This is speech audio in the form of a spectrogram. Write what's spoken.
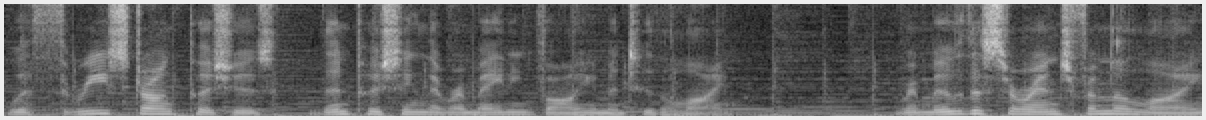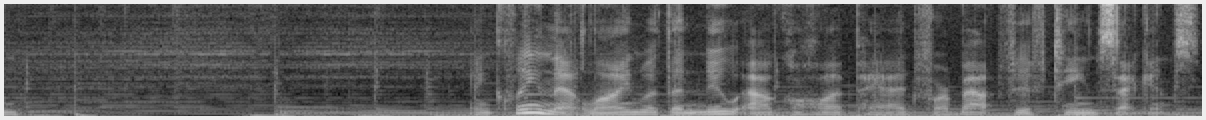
with three strong pushes, then pushing the remaining volume into the line. Remove the syringe from the line and clean that line with a new alcohol pad for about 15 seconds.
